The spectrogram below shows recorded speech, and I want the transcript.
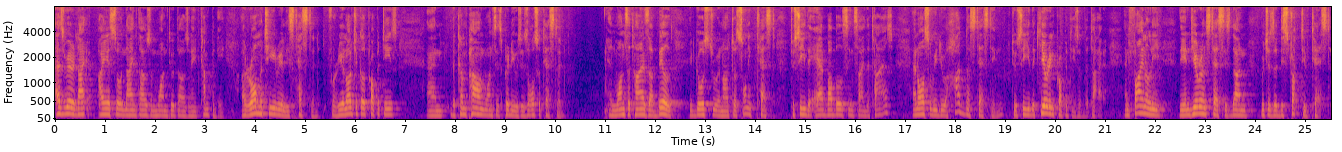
as we're an ISO 9001-2008 company, our raw material is tested for rheological properties and the compound once it's produced is also tested. And once the tires are built, it goes through an ultrasonic test to see the air bubbles inside the tires. And also we do a hardness testing to see the curing properties of the tire. And finally, the endurance test is done, which is a destructive test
